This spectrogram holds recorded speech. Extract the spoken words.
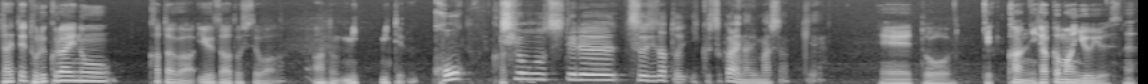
大体どれくらいの方がユーザーとしてはあの見見てる？公表してる数字だといくつくらいになりましたっけ？えっ、と、月間200万 UU ですね。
